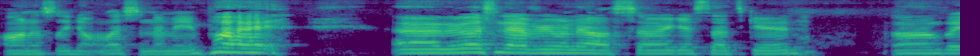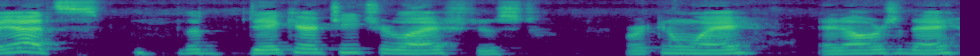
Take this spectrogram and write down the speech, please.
honestly don't listen to me, but uh, they listen to everyone else, so I guess that's good. Um, but yeah, it's the daycare teacher life, just working away eight hours a day.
